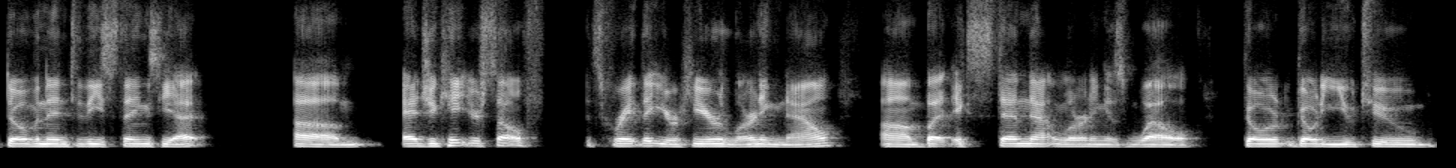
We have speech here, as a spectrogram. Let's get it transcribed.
dove into these things yet, um, educate yourself. It's great that you're here learning now, um, but extend that learning as well. Go go to YouTube,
